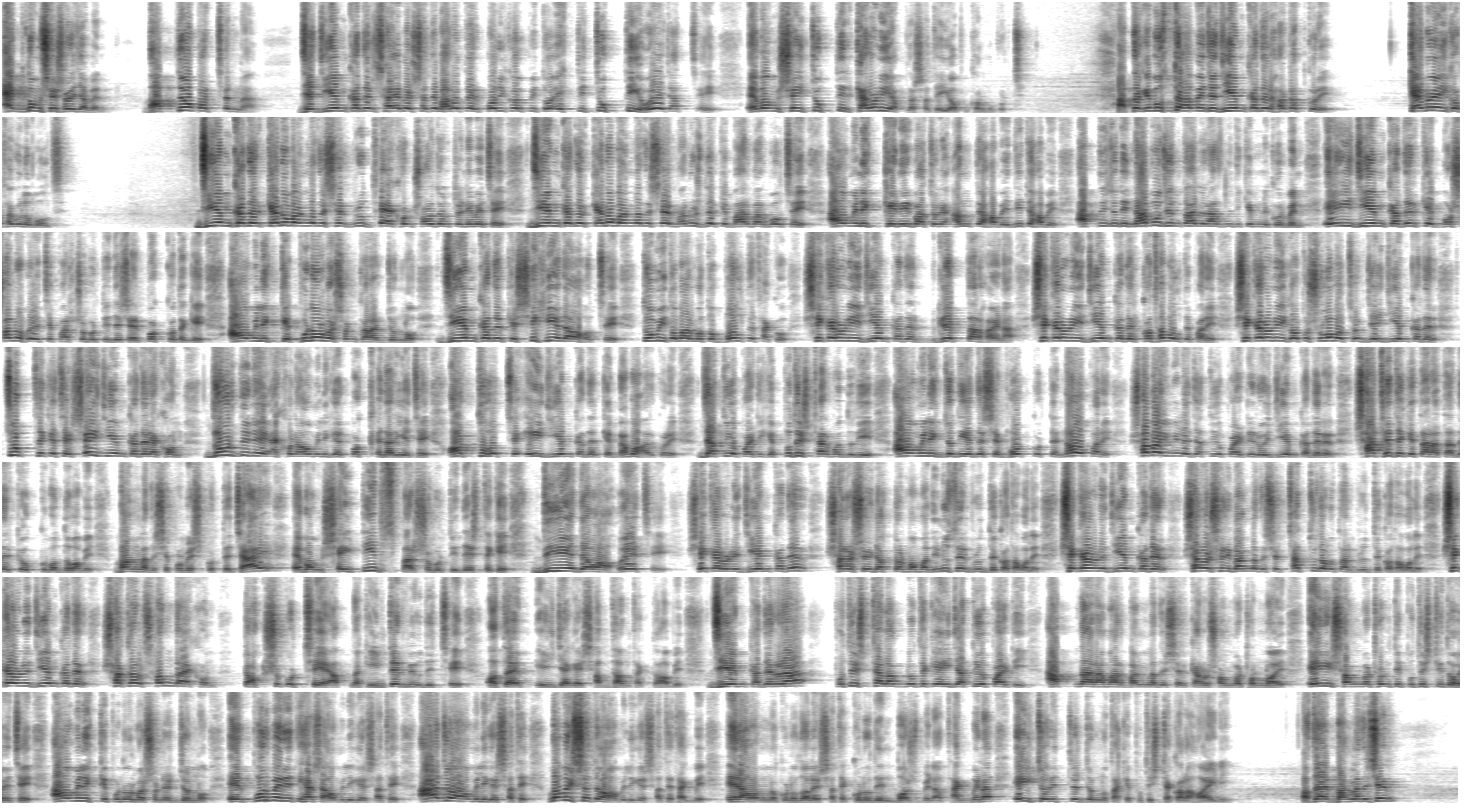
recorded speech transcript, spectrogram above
একদম শেষ হয়ে যাবেন। ভাবতেও পারছেন না যে জিএম কাদের সাহেবের সাথে ভারতের পরিকল্পিত একটি চুক্তি হয়ে যাচ্ছে এবং সেই চুক্তির কারণেই আপনার সাথে এই অপকর্ম করছে। আপনাকে বুঝতে হবে যে জিএম কাদের হঠাৎ করে কেন এই কথাগুলো বলছে। জিএম কাদের কেন বাংলাদেশের বিরুদ্ধে এখন ষড়যন্ত্রে নেমেছে? জিএম কাদের কেন বাংলাদেশের মানুষদেরকে বারবার বলছে, আওয়ামী লীগকে নির্বাচনে আনতে হবে, দিতে হবে আপনি যদি না বোঝেন, তাহলে রাজনীতি কেমনি করবেন? এই জিএম কাদেরকে বসানো হয়েছে পার্শ্ববর্তী দেশের পক্ষ থেকে আওয়ামী লীগকে পুনর্বাসন করার জন্য। জিএম কাদেরকে শিখিয়ে দেওয়া হচ্ছে, তুমি তোমার মতো বলতে থাকো। সে কারণেই জিএম কাদের গ্রেপ্তার হয় না। সে কারণেই জিএম কাদের কথা বলতে পারে। সে কারণেই গত ষোলো বছর যেই জিএম কাদের চুপ থেকেছে, সেই জিএম কাদের এখন দুর্দিনে এখন আওয়ামী লীগের পক্ষে দাঁড়িয়েছে। অর্থ হচ্ছে এই জিএম কাদেরকে ব্যবহার করে জাতীয় পার্টিকে প্রতিষ্ঠার মধ্য দিয়ে আওয়ামী লীগ যদি এদেশে ভোট করতে নাও পারে, সবাই মিলে জাতীয় পার্টির ওই জিএম কাদেরের সাথে থেকে তারা তাদেরকে ঐক্যবদ্ধভাবে বাংলাদেশে প্রবেশ করতে চায় এবং সেই টিপস পার্শ্ববর্তী দেশ থেকে দিয়ে দেওয়া হয়েছে। সে কারণে জিএম কাদের সরাসরি ডক্টর মোহাম্মদ ইনুসের বিরুদ্ধে কথা বলে। সে কারণে জিএম কাদের সরাসরি বাংলাদেশের ছাত্র জনতার বিরুদ্ধে কথা বলে। সে কারণে জিএম কাদের সকাল সন্ধ্যা এখন টকশো করছে, আপনাকে ইন্টারভিউ দিচ্ছে, অতএব এই জায়গায় সাবধান থাকতে হবে। জিএম কাদেররা প্রতিষ্ঠা লগ্ন থেকে এই জাতীয় পার্টি আপনার, আমার বাংলাদেশের কারও সংগঠন নয়। এই সংগঠনটি প্রতিষ্ঠিত হয়েছে আওয়ামী লীগকে পুনর্বাসনের জন্য। এর পূর্বের ইতিহাস আওয়ামী লীগের সাথে, আজও আওয়ামী লীগের সাথে ভবিষ্যতে আওয়ামী লীগের সাথে থাকবে। এরা অন্য কোনো দলের সাথে কোনোদিন বসবে না, থাকবে না। এই চরিত্রের জন্য তাকে প্রতিষ্ঠা করা হয়নি। অতএব বাংলাদেশের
